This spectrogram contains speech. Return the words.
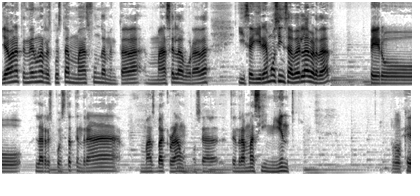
Ya van a tener una respuesta más fundamentada, más elaborada y seguiremos sin saber la verdad, pero la respuesta tendrá más background, o sea, tendrá más cimiento. Okay,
